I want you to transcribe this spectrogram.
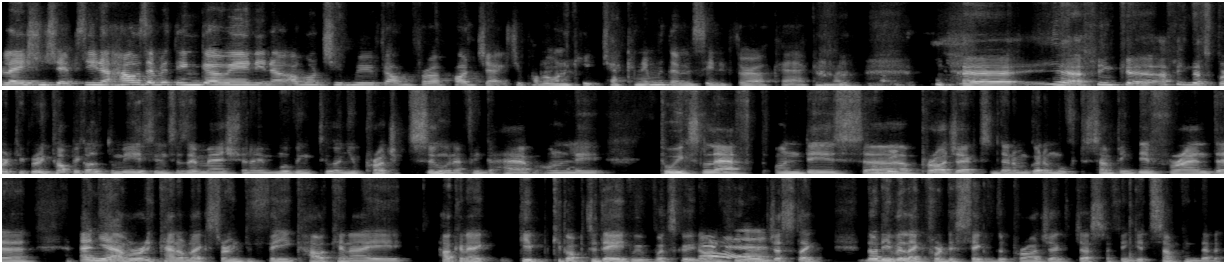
relationships. You know, how's everything going? You know, and once you've moved on for a project, you probably want to keep checking in with them and seeing if they're okay. uh, yeah, I think uh, I think that's particularly topical to me since, as I mentioned, I'm moving to a new project soon. I think I have only two weeks left on this uh, project. Then I'm gonna move to something different. Uh, and yeah, I'm already kind of like starting to think how can I how can I keep keep up to date with what's going on here? Just like not even like for the sake of the project. Just I think it's something that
